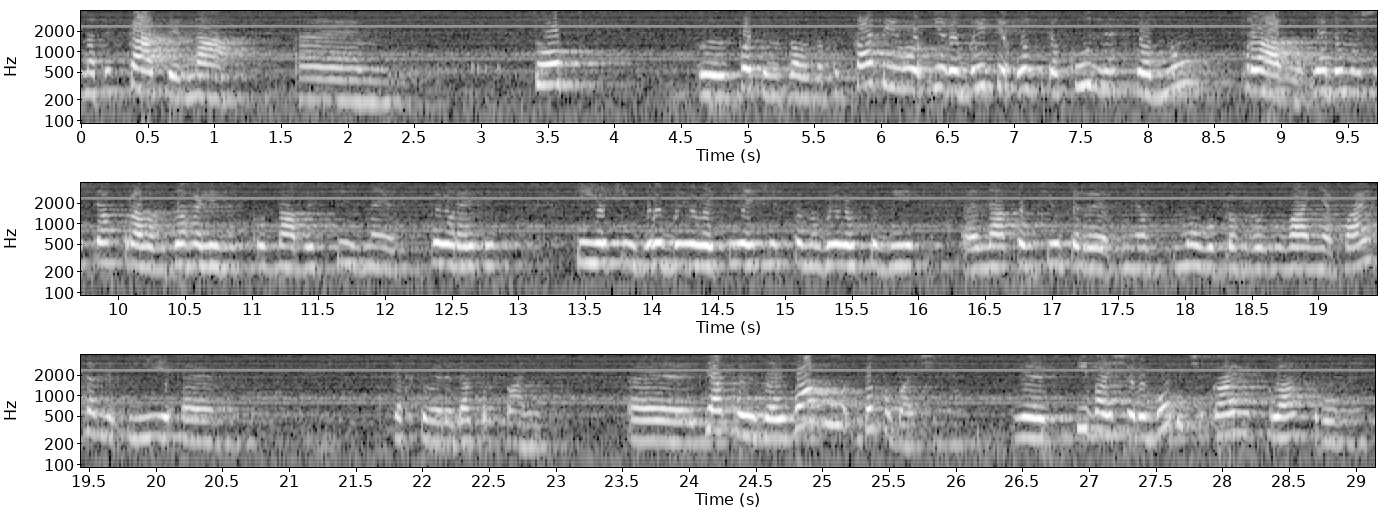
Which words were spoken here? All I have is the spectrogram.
натискати на ем, стоп, е, потім знову запускати його і робити ось таку нескладну вправу. Я думаю, що ця вправа взагалі не складна, ви всі з нею впораєтесь. Ті, які зробили, ті, які встановили собі е, на комп'ютер е, мову програмування Python і е, текстовий редактор Фані. Дякую за увагу, до побачення. Всі ваші роботи чекаю в клас-румі.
